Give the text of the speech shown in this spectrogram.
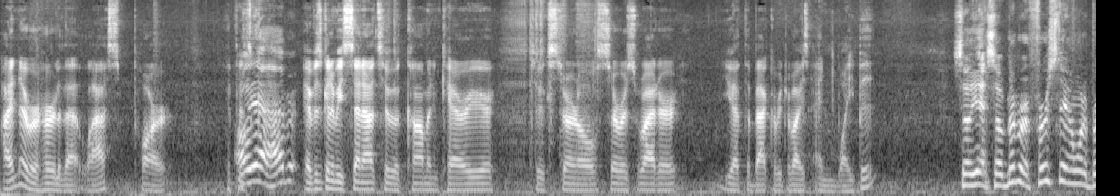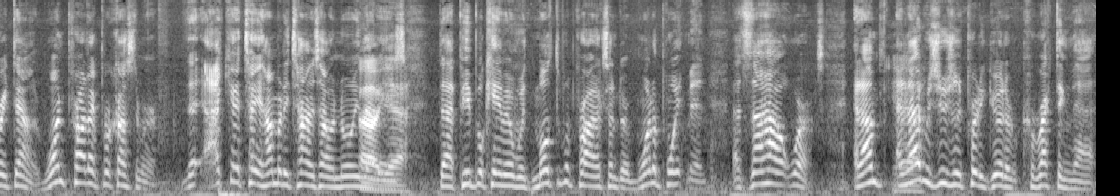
I never heard of that last part. If Oh yeah, I, If it's going to be sent out to a common carrier, to external service provider, you have to back up your device and wipe it. So yeah, so remember, first thing I want to break down: one product per customer. That- I can't tell you how many times how annoying Oh, that is. yeah. That people came in with multiple products under one appointment. That's not how it works. And I'm and I was usually pretty good at correcting that.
